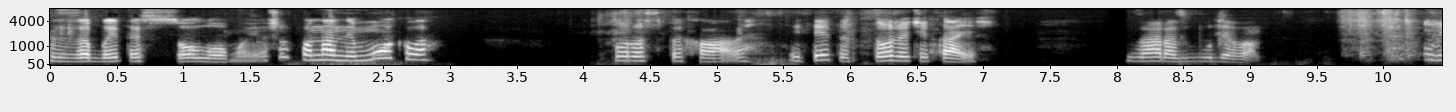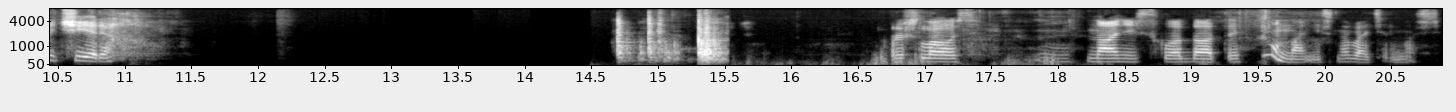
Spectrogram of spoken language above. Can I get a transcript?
забите соломою. Щоб вона не мокла, порозпихали. І ти тут теж чекаєш. Зараз буде вам вечеря. Прийшла ось на ніч складати, ну, на ніч, на вечір у.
